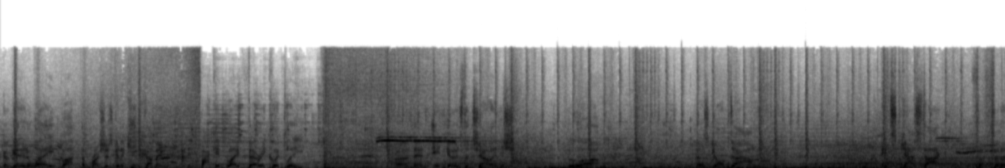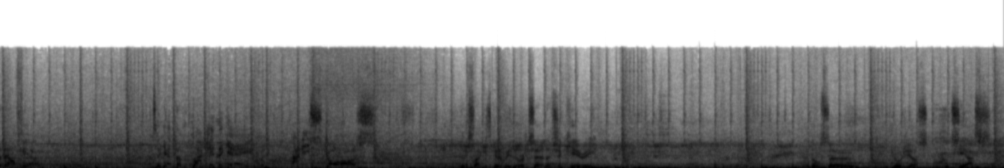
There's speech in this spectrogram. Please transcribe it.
Chicago get it away, but the pressure's going to keep coming, and it's back in play very quickly. And then in goes the challenge. Uhre has gone down. It's Gazdag for Philadelphia to get them back in the game. And he scores! Looks like it's going to be the return of Shaqiri. And also Georgios Koutsias,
